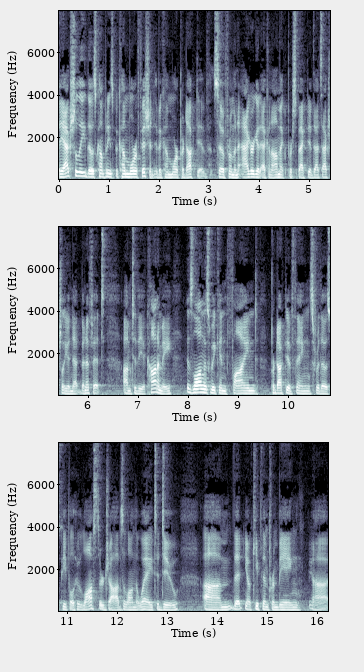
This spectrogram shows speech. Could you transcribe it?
they actually, those companies become more efficient, they become more productive. So, from an aggregate economic perspective, that's actually a net benefit um, to the economy as long as we can find productive things for those people who lost their jobs along the way to do um, that you know keep them from being uh,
